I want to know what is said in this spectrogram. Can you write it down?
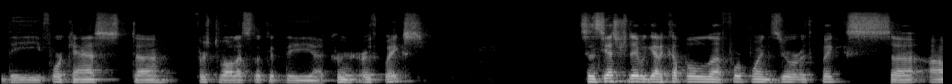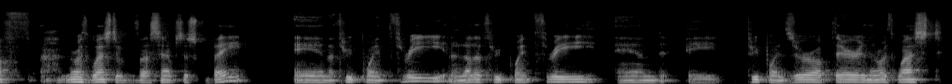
the forecast. Uh, first of all, let's look at the uh, current earthquakes. Since yesterday, we got a couple uh, 4.0 earthquakes uh, off northwest of uh, San Francisco Bay, and a 3.3, and another 3.3, and a 3.0 up there in the northwest,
